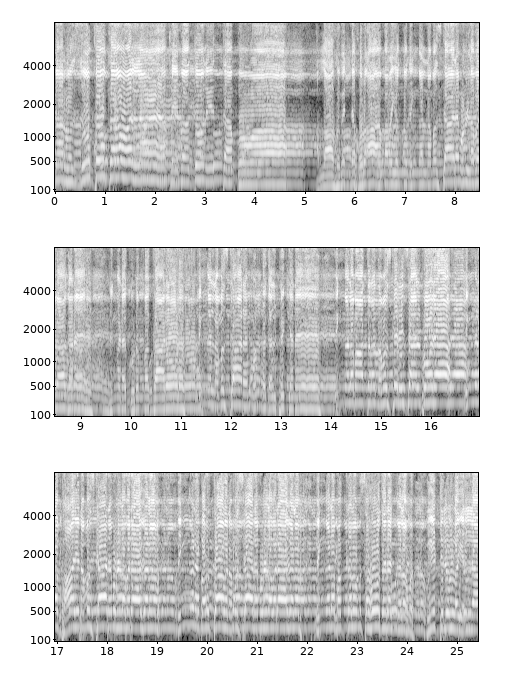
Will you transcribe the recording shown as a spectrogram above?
نرزقك والعاقبة للتقوى. അള്ളാഹുവിന്റെ ഖുർആൻ പറയുന്നു നിങ്ങൾ നമസ്കാരമുള്ളവരാകണേ നിങ്ങളുടെ കുടുംബക്കാരോട് നിങ്ങൾ നമസ്കാരം കൊണ്ട് കൽപ്പിക്കണേ. നിങ്ങൾ മാത്രം നമസ്കരിച്ചാൽ പോരാ. നിങ്ങളുടെ ഭാര്യ നമസ്കാരമുള്ളവരാകണം നിങ്ങളുടെ ഭർത്താവ് നമസ്കാരമുള്ളവരാകണം നിങ്ങളുടെ മക്കളും സഹോദരങ്ങളും വീട്ടിലുള്ള എല്ലാ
